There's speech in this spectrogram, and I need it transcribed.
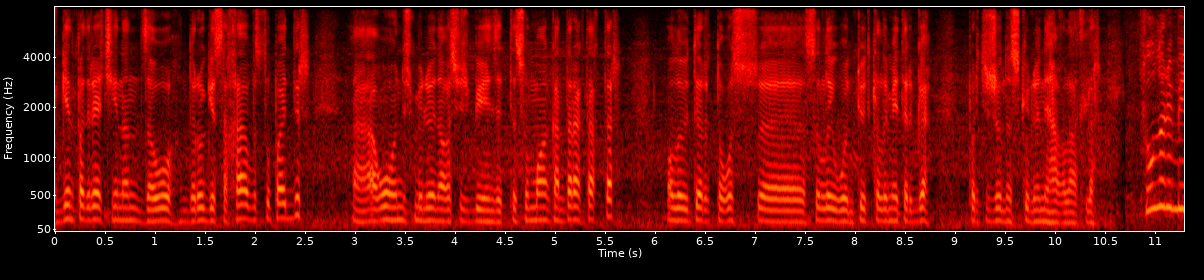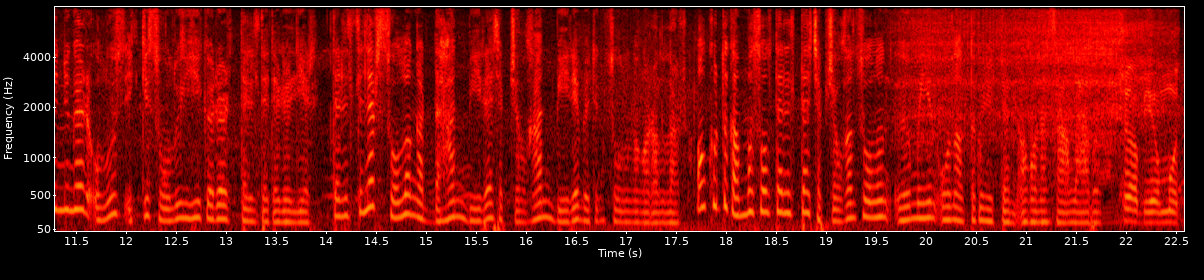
ген подрядчигинан зао дороги саха выступайдыр агы он үч миллион ага сүз бейинзетте суммаган контрактактар ол өтер тогуз сылый он төрт километрге протяженность көлөне хагалатылар Сол өрөмөнүгөр улус икки солу ихи көрөр тәрилтетелелер. Тәрилтелер солу аңардахан бире чапчылган бире бөтүн солунун ороллар. Ол курдук амма сол тәрилте чапчылган солун ымыйын 16 күнүттөн огонан саалаабы. Şu biomut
